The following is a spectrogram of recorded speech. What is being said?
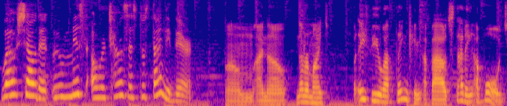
Well, Sheldon, we'll miss our chances to study there. Um, I know, never mind. But if you are thinking about studying abroad,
